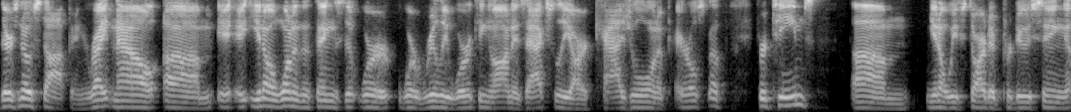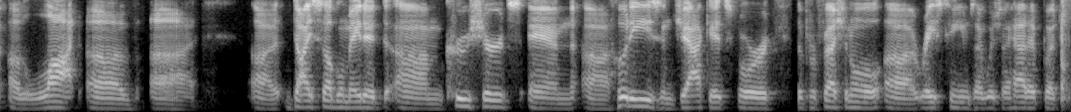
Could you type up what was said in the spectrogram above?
there's no stopping right now. Um, it, it, you know, one of the things that we're we're really working on is actually our casual and apparel stuff for teams. Um, you know, we've started producing a lot of uh, uh, dye sublimated um, crew shirts and uh, hoodies and jackets for the professional uh, race teams. I wish I had it, but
